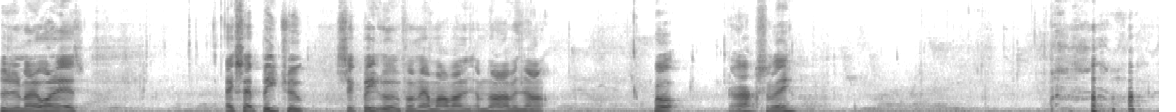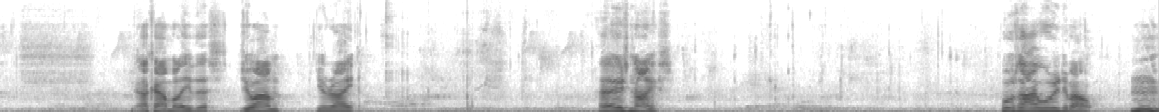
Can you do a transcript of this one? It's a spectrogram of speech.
Doesn't matter what it is. Except beetroot Sick beetroot for me. I'm not having, I'm not having that. But actually, I can't believe this. Joanne, you're right. It is nice. What was I worried about? Hmm.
